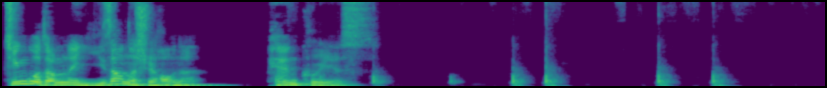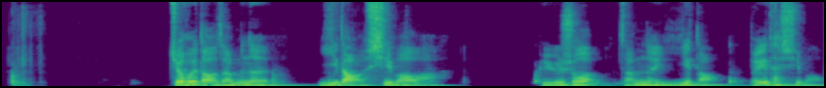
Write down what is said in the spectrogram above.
经过咱们的胰脏的时候呢，pancreas 就会到咱们的胰岛细胞啊。比如说，咱们的胰岛贝塔细胞，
